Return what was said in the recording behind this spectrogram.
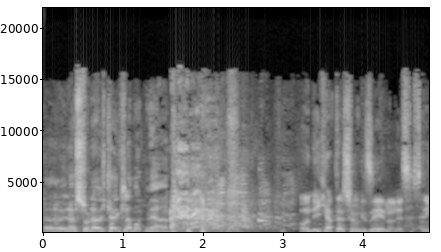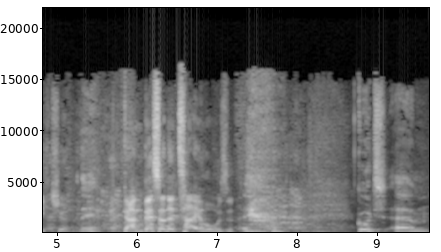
Also in einer Stunde habe ich keine Klamotten mehr an. Und ich habe das schon gesehen und es ist nicht schön. Nee. Dann besser eine Teihose. Gut, ähm,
